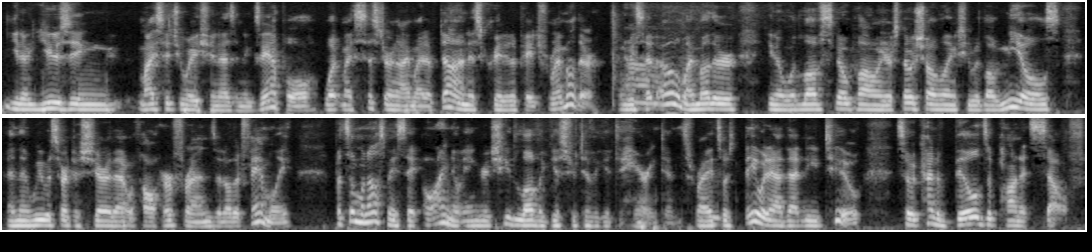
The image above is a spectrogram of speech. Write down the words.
you know, using my situation as an example, what my sister and I might have done is created a page for my mother. And we said, ah. oh, my mother, you know, would love snow plowing or snow shoveling. She would love meals. And then we would start to share that with all her friends and other family. But someone else may say, "Oh, I know Ingrid. She'd love a gift certificate to Harrington's, right?" Mm-hmm. So they would add that need too. So it kind of builds upon itself.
